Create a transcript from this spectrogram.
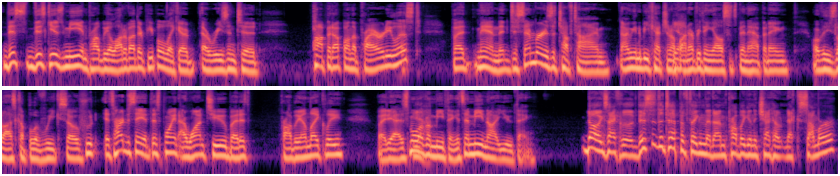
this this gives me and probably a lot of other people like a, a reason to pop it up on the priority list. But man, December is a tough time. I'm going to be catching up Yeah. on everything else that's been happening over these last couple of weeks. So it's hard to say at this point. I want to, but it's probably unlikely. But yeah, it's more of a me thing. It's a me, not you thing. No, exactly. This is the type of thing that I'm probably going to check out next summer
